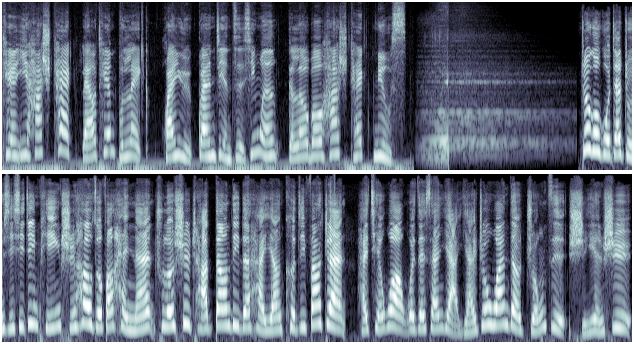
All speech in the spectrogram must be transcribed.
天一 hashtag 聊天不累，环宇关键字新闻 global hashtag news。中国国家主席习近平十号走访海南，除了视察当地的海洋科技发展，还前往位在三亚崖州湾的种子实验室。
